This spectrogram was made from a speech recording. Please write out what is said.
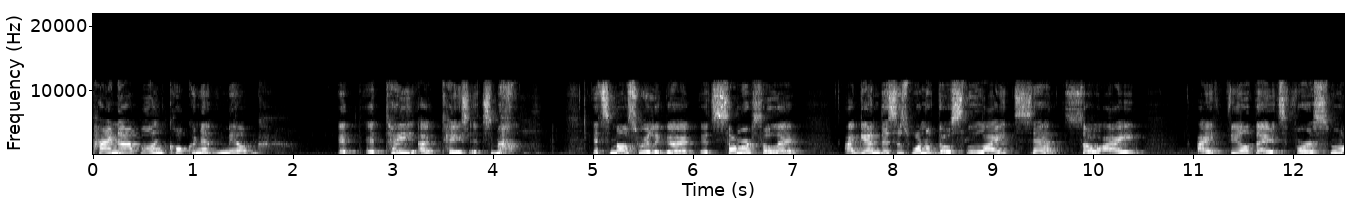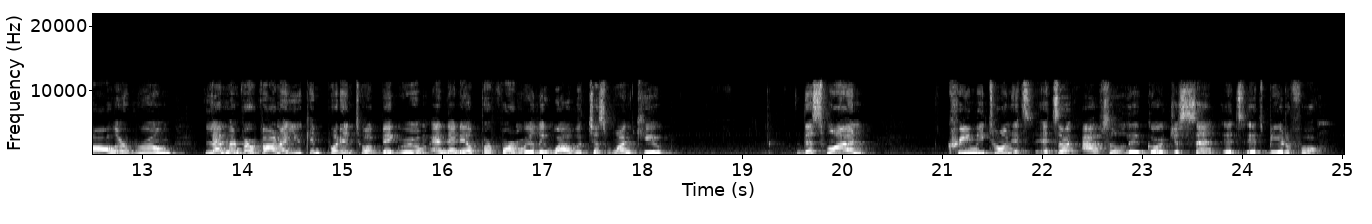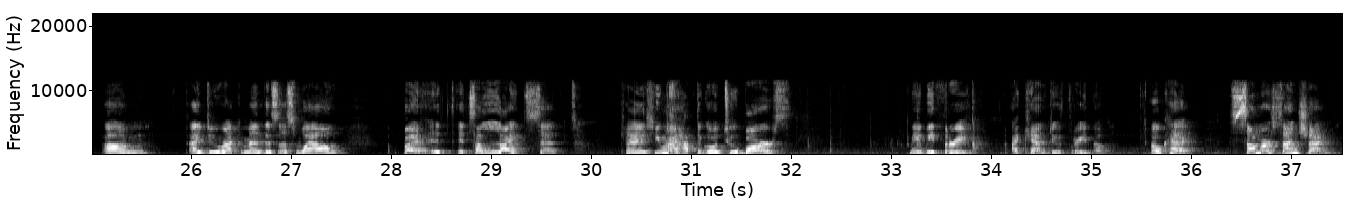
Pineapple and coconut milk. It, it, ta uh, tastes, it smells it smells really good. It's Summer Soleil. Again, this is one of those light scents, so I, I feel that it's for a smaller room. Lemon Verbena you can put into a big room and then it'll perform really well with just one cube. This one, creamy tone, it's it's an absolutely gorgeous scent. It's, it's beautiful. Um, I do recommend this as well, but it, it's a light scent. Okay, so you might have to go two bars, maybe three. I can't do three though. Okay, Summer Sunshine.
